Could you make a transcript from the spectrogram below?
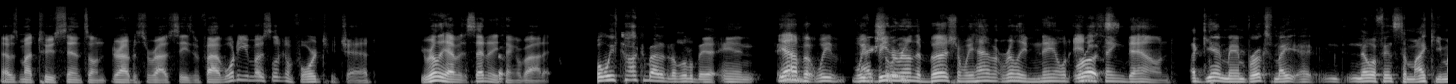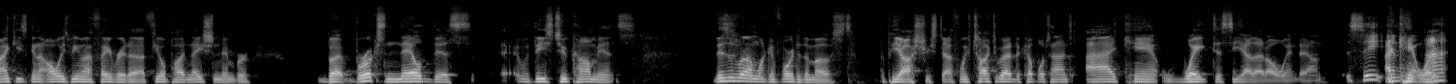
that was my two cents on Drive to Survive season five. What are you most looking forward to, Chad? You really haven't said anything about it. But we've talked about it a little bit, and Yeah, and but we've we've beat around the bush and we haven't really nailed Brooks, anything down. again, man, Brooks made uh, no offense to Mikey. Mikey's going to always be my favorite uh, Fuel Pod Nation member, but Brooks nailed this uh, with these two comments. This is what I'm looking forward to the most: the Piastri stuff. We've talked about it a couple of times. I can't wait to see how that all went down. See, I can't wait. I,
